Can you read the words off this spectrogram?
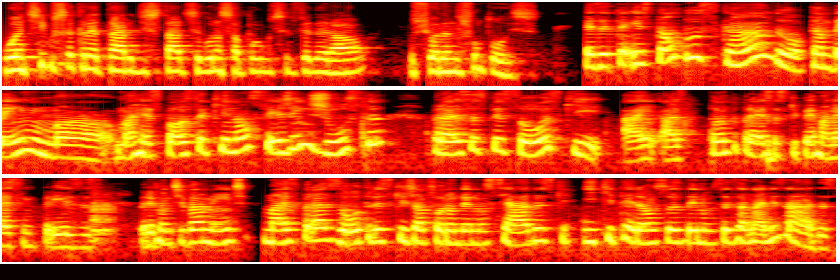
O antigo secretário de Estado de Segurança Pública do Distrito Federal, o senhor Anderson Torres. Quer dizer, estão buscando também uma, uma resposta que não seja injusta para essas pessoas que, tanto para essas que permanecem presas preventivamente, mas para as outras que já foram denunciadas e que terão suas denúncias analisadas.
